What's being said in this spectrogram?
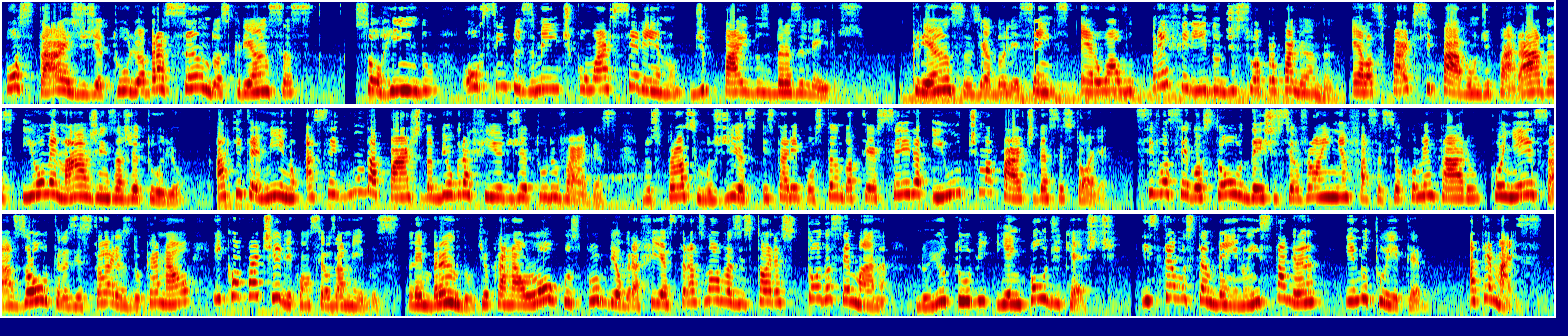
postais de Getúlio abraçando as crianças, sorrindo ou simplesmente com ar sereno de pai dos brasileiros. Crianças e adolescentes eram o alvo preferido de sua propaganda. Elas participavam de paradas e homenagens a Getúlio Aqui termino a segunda parte da biografia de Getúlio Vargas. Nos próximos dias estarei postando a terceira e última parte dessa história. Se você gostou, deixe seu joinha, faça seu comentário, conheça as outras histórias do canal e compartilhe com seus amigos. Lembrando que o canal Loucos por Biografias traz novas histórias toda semana no YouTube e em podcast. Estamos também no Instagram e no Twitter. Até mais!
